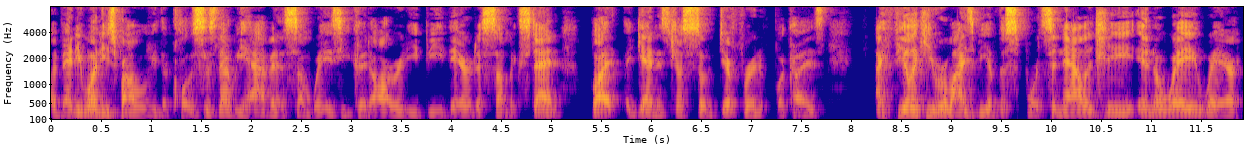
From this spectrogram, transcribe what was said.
of anyone, he's probably the closest that we have. And in some ways, he could already be there to some extent. But again, it's just so different because I feel like he reminds me of the sports analogy in a way where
